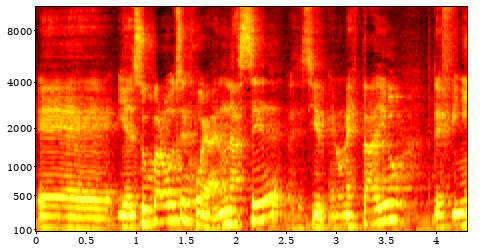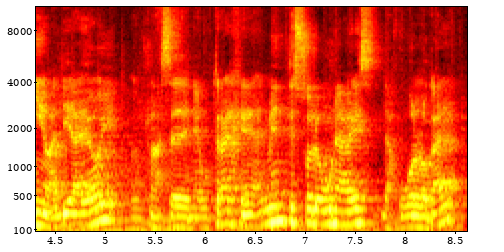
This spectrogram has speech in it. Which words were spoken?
Eh, y el Super Bowl se juega en una sede, es decir, en un estadio definido al día de hoy, es una sede neutral generalmente, solo una vez la jugó el local.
